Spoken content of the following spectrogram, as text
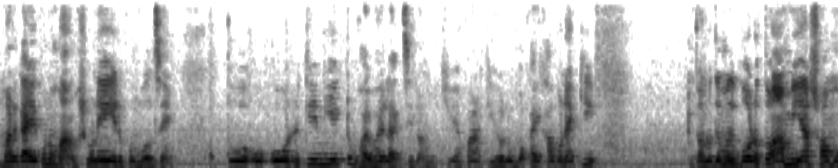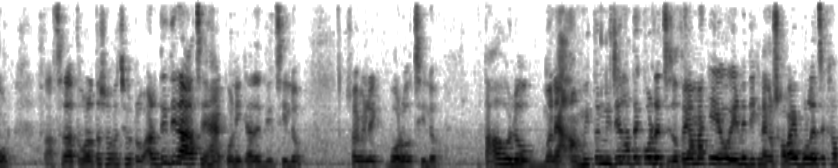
আমার গায়ে কোনো মাংস নেই, এরকম বলছে। তো ওরকে নিয়ে একটু ভয় ভয় লাগছিল। কি ব্যাপার, কি হলো, বকাই খাব নাকি? কারণ ওদের মধ্যে বড় তো আমি আর সমর, তাছাড়া তো ওরা তো সবাই ছোট। আর দিদিরা আছে হ্যাঁ কণিকা দিদি ছিল, সবাই মিলে বড়ও ছিল। তা হলো মানে আমি তো নিজের হাতে করেছি, যতই আমাকে এও এনে দিক না সবাই বলেছে, খাব।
